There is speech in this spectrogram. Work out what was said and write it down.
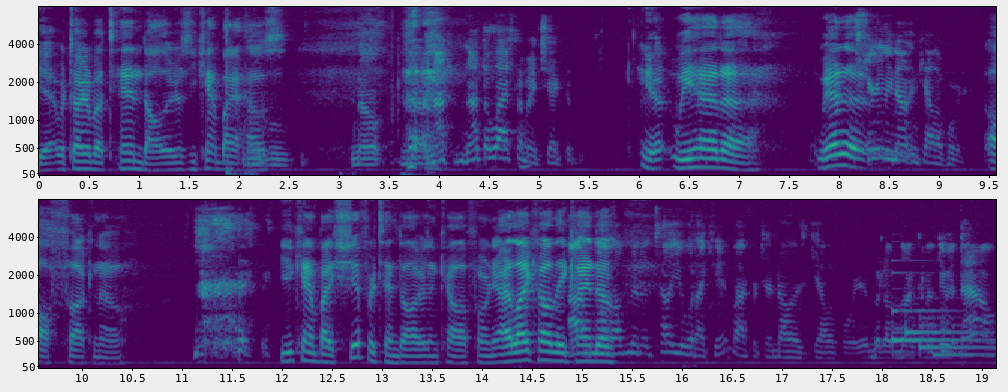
yeah, we're talking about ten dollars. You can't buy a house. Mm-hmm. No, no, not not the last time I checked them. Yeah, we had a, we had a. Certainly not in California. Oh fuck no! You can't buy shit for ten dollars in California. I like how they kind I, of. I'm going to tell you what I can buy for ten dollars in California, but I'm not going to do it now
